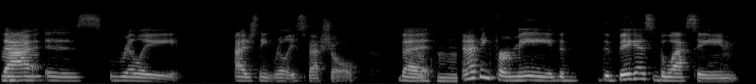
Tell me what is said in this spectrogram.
that mm-hmm. is really, I just think, really special. But mm-hmm. and I think for me, the the biggest blessing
